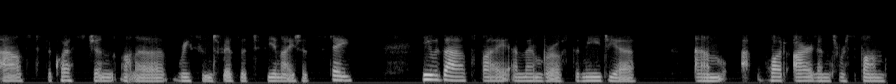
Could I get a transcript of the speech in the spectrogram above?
asked the question on a recent visit to the United States, he was asked by a member of the media um, what Ireland's response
